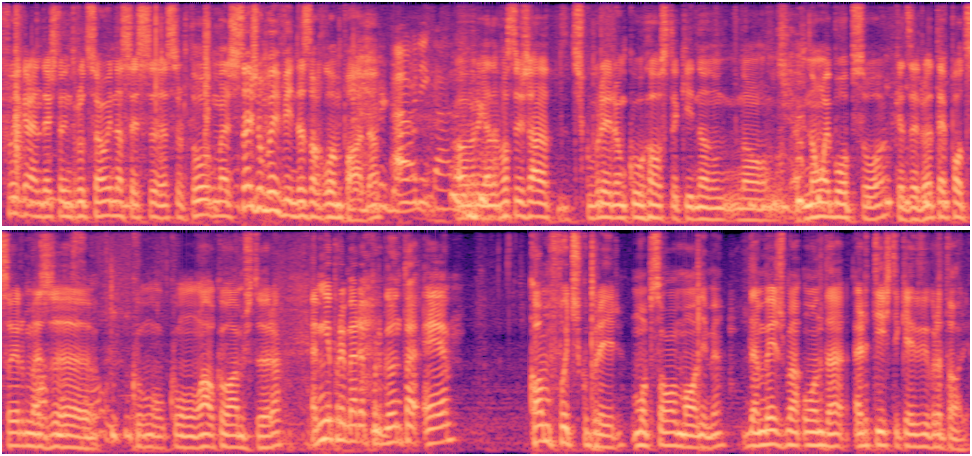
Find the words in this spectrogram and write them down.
Foi grande esta introdução e não sei se acertou, mas sejam bem-vindas ao Relampada. Obrigada. Obrigado. Vocês já descobriram que o host aqui não, não, não é boa pessoa, quer dizer, até pode ser, mas eh, com, com álcool à mistura. A minha primeira pergunta é como foi descobrir uma pessoa homónima da mesma onda artística e vibratória?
